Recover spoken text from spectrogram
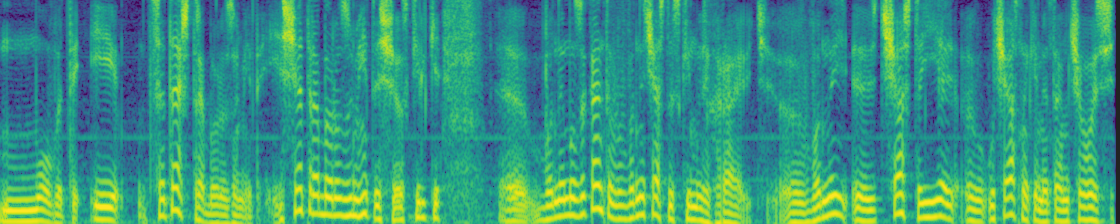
мовити, і це теж треба розуміти. І ще треба розуміти, що оскільки е, вони музиканти, вони часто з кимось грають. Е, вони е, часто є учасниками там чогось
